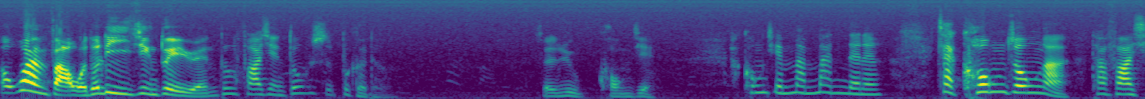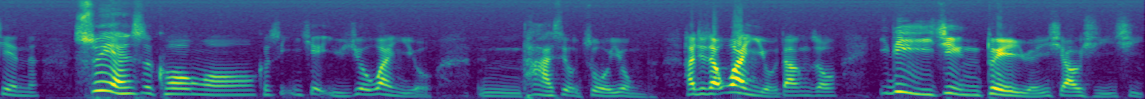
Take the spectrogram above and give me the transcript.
啊万法，我的历尽对缘，都发现都是不可得，所以入空见。空间慢慢的呢，在空中啊，他发现呢，虽然是空哦，可是一切宇宙万有，嗯，它还是有作用的。他就在万有当中历尽对缘消习气，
